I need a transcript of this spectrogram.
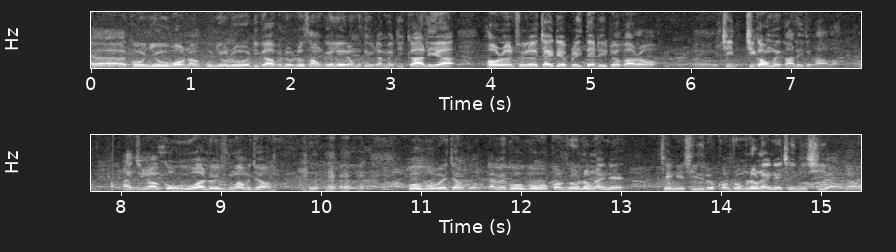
အဲကိုညိုပေါ့နော်ကိုညိုတို့အဓိကဘယ်လိုလှုပ်ဆောင်ခဲ့လဲတော့မသိဘူးဒါပေမဲ့ဒီကားလေးက horror thriller ကြိုက်တဲ့ပရိသတ်တွေအတွက်ကတော့အဲကြည့်ကြည့်ကောင်းမဲ့ကားလေးတစ်ခါပါအဲကျွန်တော်ကိုယ့်ကိုယ်ကလွယ်ဘူးမှမကြောက်ဘူးကိုယ့်ကိုယ်ပဲကြောက်တယ်ဒါပေမဲ့ကိုယ့်ကိုယ်ကို control လုပ်နိုင်တဲ့အ ချိန်တွေရှိသလို control မလုပ်နိုင်တဲ့အချိန်တွေရှိရအောင်နော်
